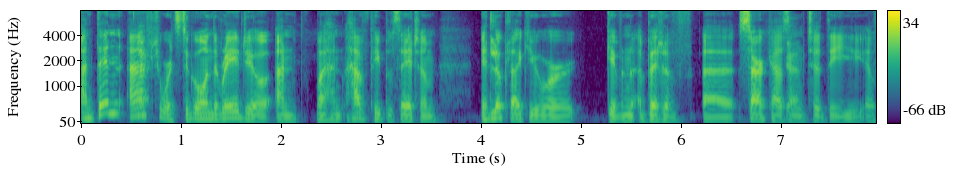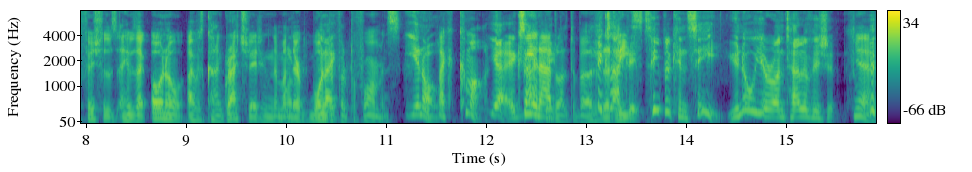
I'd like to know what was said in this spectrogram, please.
And then afterwards to go on the radio and have people say to him, "It looked like you were." Given a bit of uh, sarcasm Yeah. to the officials, and he was like, "Oh no, I was congratulating them on their wonderful performance." You know, like, come on, Yeah, exactly. Be an adult about it exactly. at least. People can see. You know, you're on television. Yeah.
